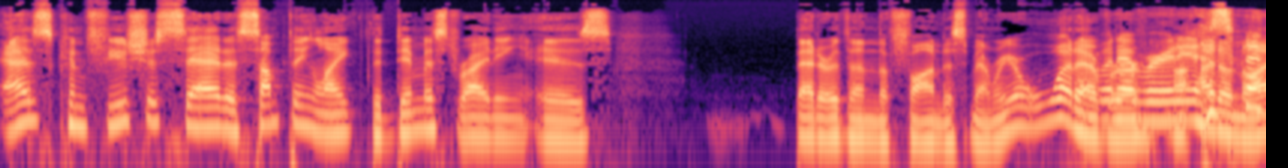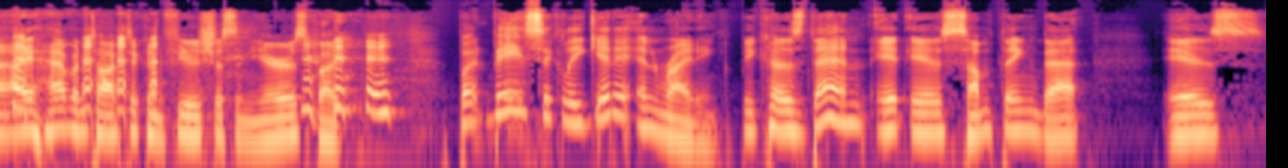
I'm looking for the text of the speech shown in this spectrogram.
As Confucius said, is something like the dimmest writing is better than the fondest memory or whatever. Whatever it I, I don't know. I, I haven't talked to Confucius in years, but but basically get it in writing because then it is something that is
